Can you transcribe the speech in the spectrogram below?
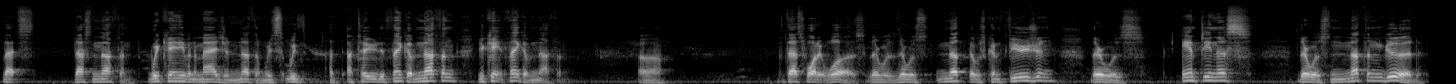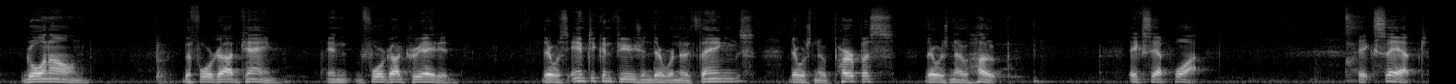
that's, that's nothing. We can't even imagine nothing. We, we, I, tell you to think of nothing, you can't think of nothing. Uh, but that's what it was. There was, there, was not, there was confusion, there was emptiness, there was nothing good going on before God came and before God created. There was empty confusion. There were no things. There was no purpose. There was no hope. Except what? Except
